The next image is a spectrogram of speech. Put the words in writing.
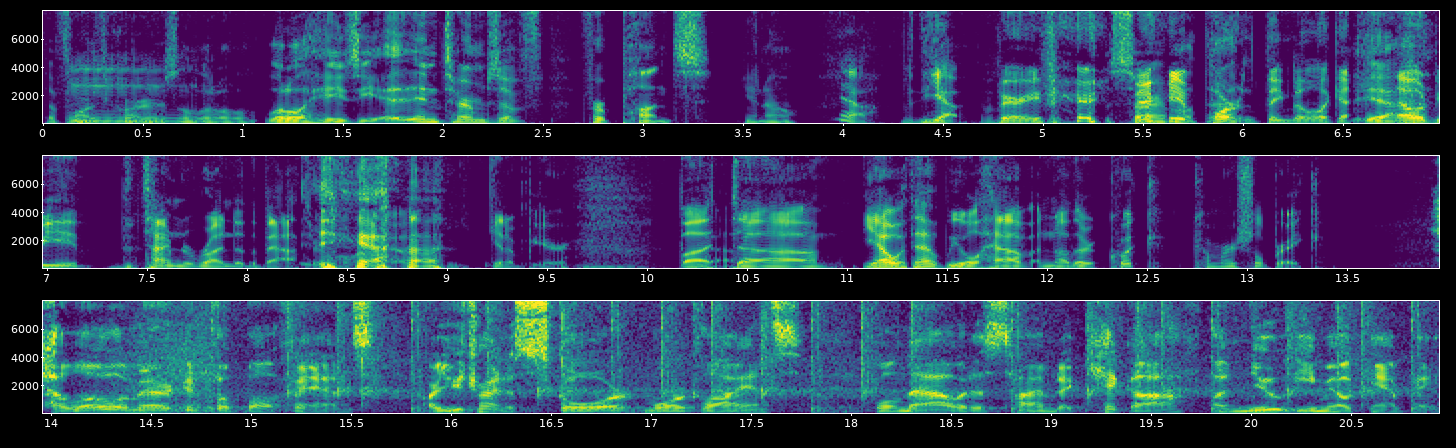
the fourth quarter is a Mm. little little hazy in terms of for punts. You know. Yeah, yeah, very, very, Sorry very about that. important thing to look at. Yeah. That would be the time to run to the bathroom, or, Yeah. uh, get a beer. But yeah. Uh, yeah, with that, we will have another quick commercial break. Hello, American football fans. Are you trying to score more clients? Well, now it is time to kick off a new email campaign.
